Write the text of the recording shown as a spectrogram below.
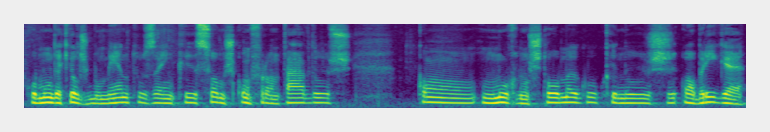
como um daqueles momentos em que somos confrontados com um murro no estômago que nos obriga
